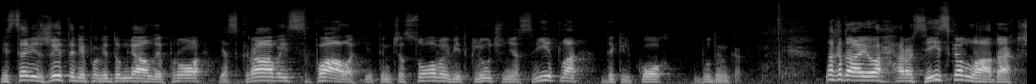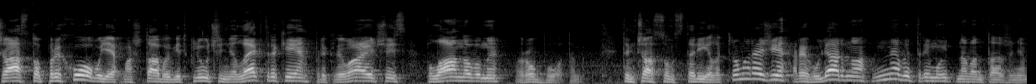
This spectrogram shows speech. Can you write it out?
Місцеві жителі повідомляли про яскравий спалах і тимчасове відключення світла декількох будинках. Нагадаю, російська влада часто приховує масштаби відключень електрики, прикриваючись плановими роботами. Тим часом старі електромережі регулярно не витримують навантаження.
